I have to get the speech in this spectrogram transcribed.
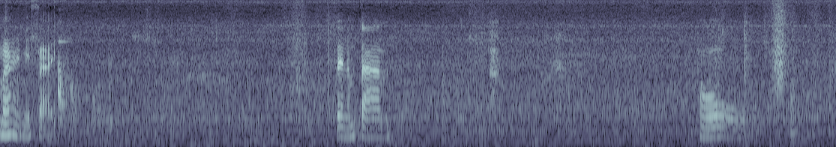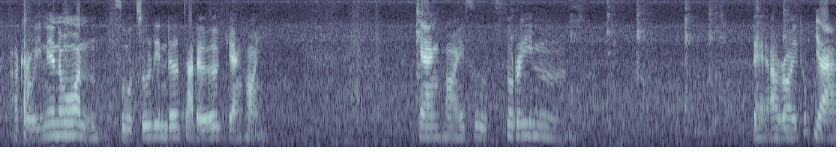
ไม่ไม่ใส่ ใส่น้ำตาล โอ้อร่อยแน่นอน สูตรสุรินเด้อจ้าเด้อแกงหอย แกงหอยสูตรสุรินแต่อร่อยทุกอย่าง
